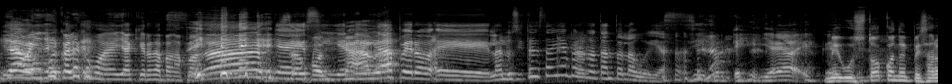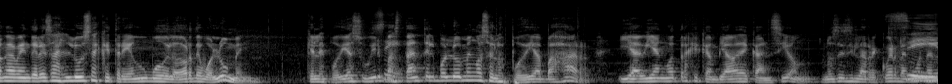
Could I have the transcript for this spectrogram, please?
Sí, porque Ya, oye, un ya escuela es como, eh, ya quiero las van a Sí, apagar, que sí, es. Navidad, pero eh, las lucitas están bien, pero no tanto la bulla. Sí, porque ya... es que- Me gustó cuando empezaron a vender esas luces que traían un modulador de volumen, que les podía subir Sí. bastante el volumen o se los podía bajar. Y habían otras que cambiaba de canción. No sé si la recuerdan Sí, una de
